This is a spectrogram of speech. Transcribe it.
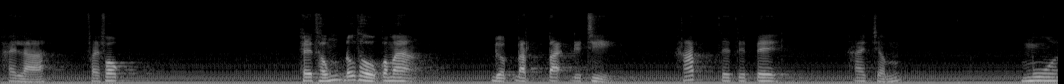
hay là Firefox. Hệ thống đấu thầu qua mạng được đặt tại địa chỉ http 2 mua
